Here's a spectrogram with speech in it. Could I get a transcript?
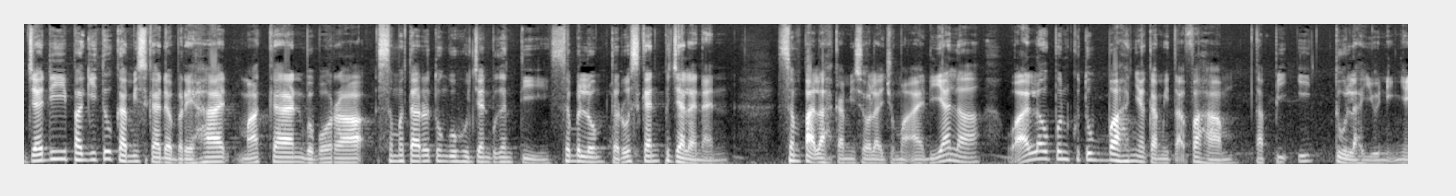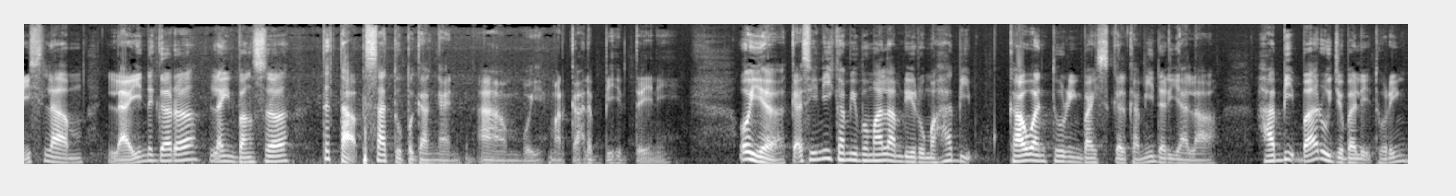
Jadi pagi tu kami sekadar berehat, makan, berborak sementara tunggu hujan berhenti sebelum teruskan perjalanan. Sempatlah kami solat Jumaat di Yala walaupun kutubahnya kami tak faham tapi itulah uniknya Islam. Lain negara, lain bangsa, tetap satu pegangan. Amboi, markah lebih betul ini. Oh ya, kat sini kami bermalam di rumah Habib, kawan touring bicycle kami dari Yala. Habib baru je balik touring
